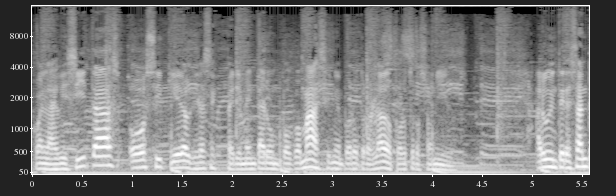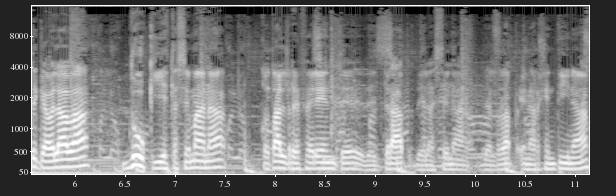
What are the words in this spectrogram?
con las visitas, o si quiero quizás experimentar un poco más, irme por otros lados, por otros sonidos. Algo interesante que hablaba Duki esta semana, total referente del trap, de la escena del rap en Argentina,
